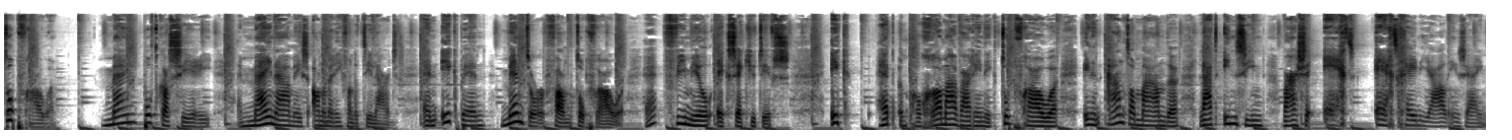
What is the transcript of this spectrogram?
Topvrouwen, mijn podcastserie. En mijn naam is Annemarie van der Tillaert. En ik ben mentor van topvrouwen, hè, female executives. Ik heb een programma waarin ik topvrouwen in een aantal maanden laat inzien waar ze echt, echt geniaal in zijn.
